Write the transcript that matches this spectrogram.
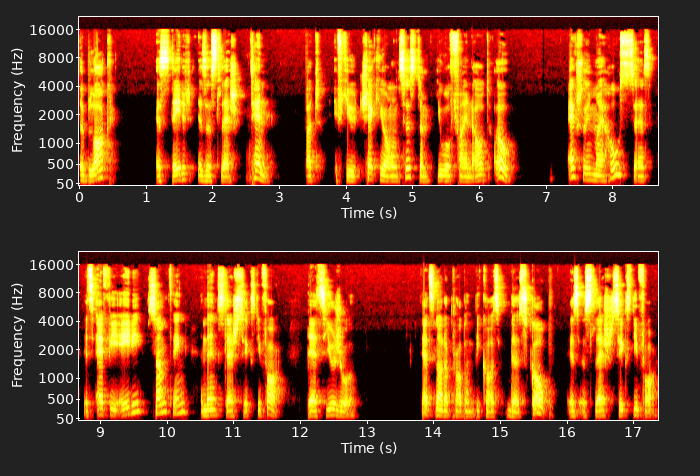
The block, as stated, is a slash 10, but if you check your own system, you will find out, oh, actually my host says it's FE80 something and then slash 64. That's usual. That's not a problem because the scope is a slash 64,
